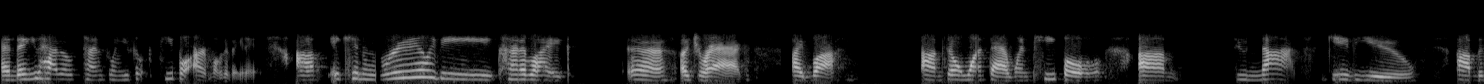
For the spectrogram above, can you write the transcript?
and then you have those times when you feel people aren't motivated. Um, it can really be kind of like uh, a drag. Like, blah, um, don't want that when people um, do not give you um, the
